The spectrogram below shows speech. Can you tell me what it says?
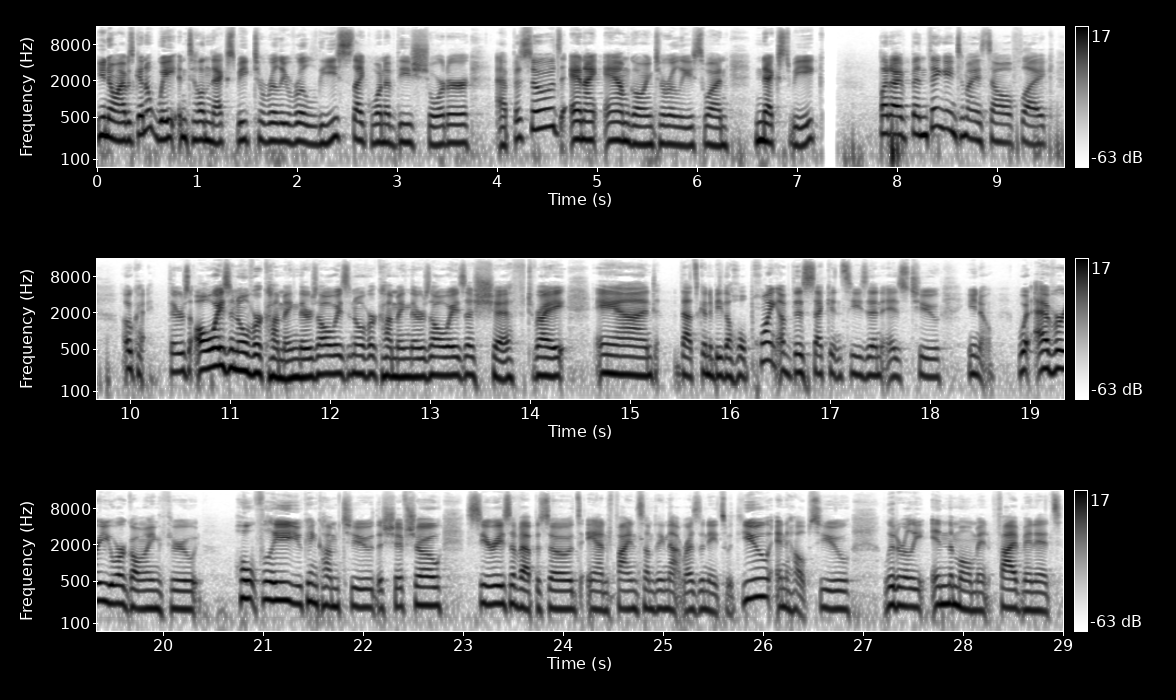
you know, I was going to wait until next week to really release like one of these shorter episodes, and I am going to release one next week. But I've been thinking to myself, like, okay, there's always an overcoming, there's always an overcoming, there's always a shift, right? And that's going to be the whole point of this second season is to, you know, whatever you are going through, hopefully you can come to the shift show series of episodes and find something that resonates with you and helps you literally in the moment five minutes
